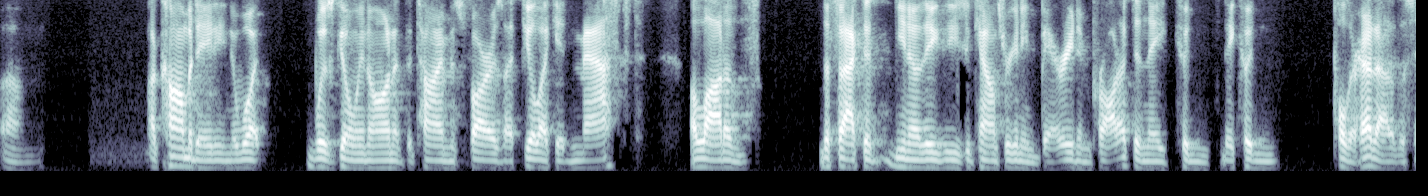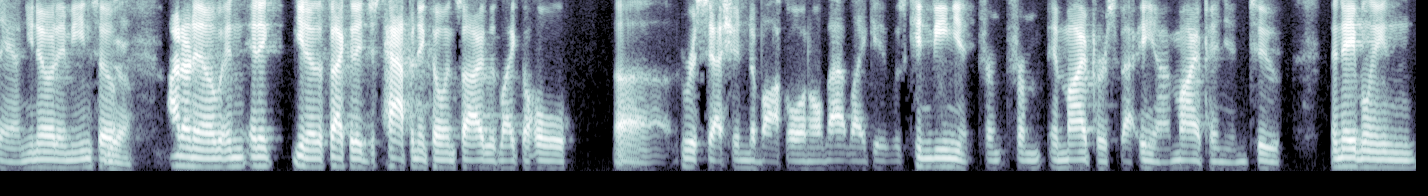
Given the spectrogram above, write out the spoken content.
um, accommodating to what was going on at the time as far as i feel like it masked a lot of the fact that you know they, these accounts were getting buried in product and they couldn't they couldn't pull their head out of the sand. You know what I mean? So yeah. I don't know, and and it you know the fact that it just happened to coincide with like the whole uh, recession debacle and all that, like it was convenient from from in my perspective, you know, in my opinion, to enabling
